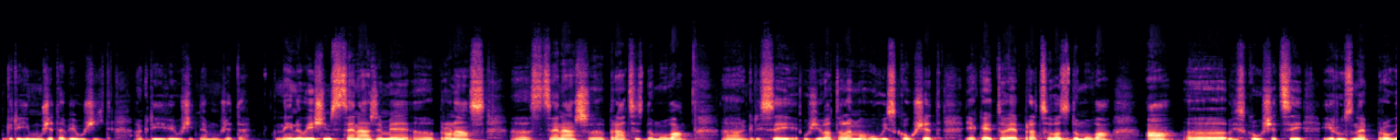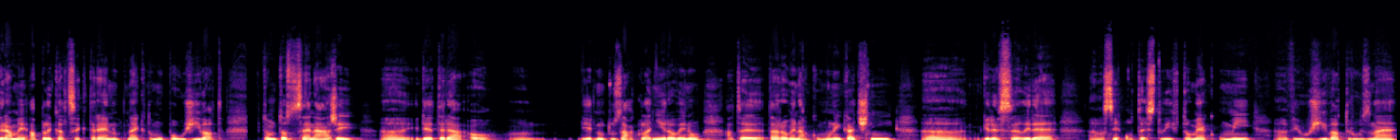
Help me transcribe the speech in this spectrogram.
kdy ji můžete využít a kdy ji využít nemůžete. Nejnovějším scénářem je eh, pro nás eh, scénář práce z domova, kdy si uživatelé mohou vyzkoušet, jaké to je pracovat z domova a vyzkoušet si i různé programy, aplikace, které je nutné k tomu používat. V tomto scénáři jde teda o jednu tu základní rovinu a to je ta rovina komunikační, eh, kde se lidé eh, vlastně otestují v tom, jak umí eh, využívat různé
